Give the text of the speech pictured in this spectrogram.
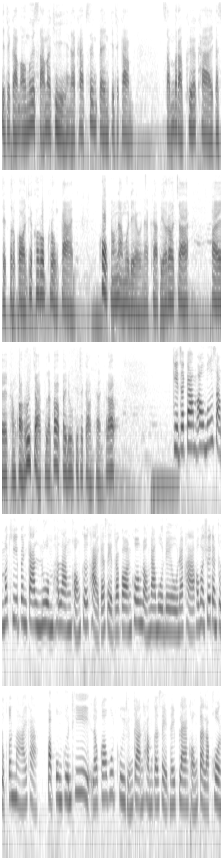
กิจกรรมเอามือสามัคคีนะครับ ซึ่งเป็นกิจกรรมสำหรับเครือข่ายเกษตรกรที่เข้าร่วมโครงการโคกหนองนาโมเดลนะครับ เดี๋ยวเราจะไปทำความรู้จักแล้วก็ไปดูกิจกรรมกันครับ กิจกรรมเอามือสามัคคีเป็นการรวมพลังของเครือข่ายเกษตรกรโค้งหนองนาโมเดลนะคะ เขามาช่วยกันปลูกต้นไม้ค่ะ ปรับปรุงพื้นที่แล้วก็พูดคุยถึงการทำเกษตรในแปลงของแต่ละคน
